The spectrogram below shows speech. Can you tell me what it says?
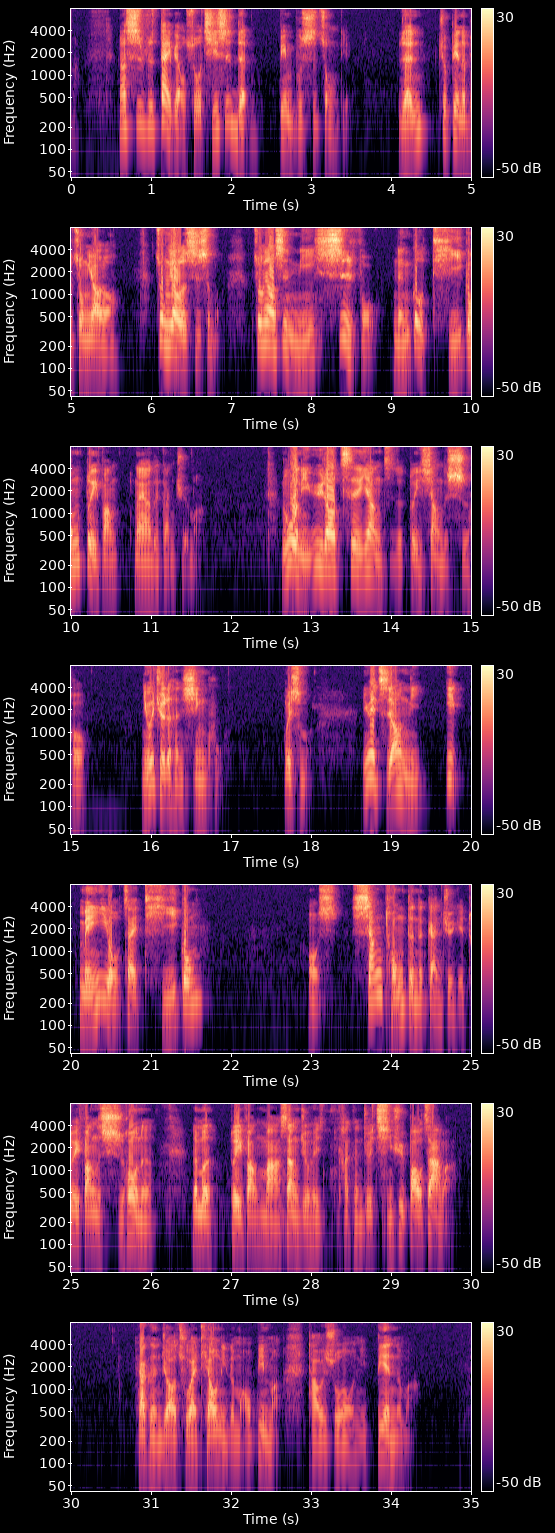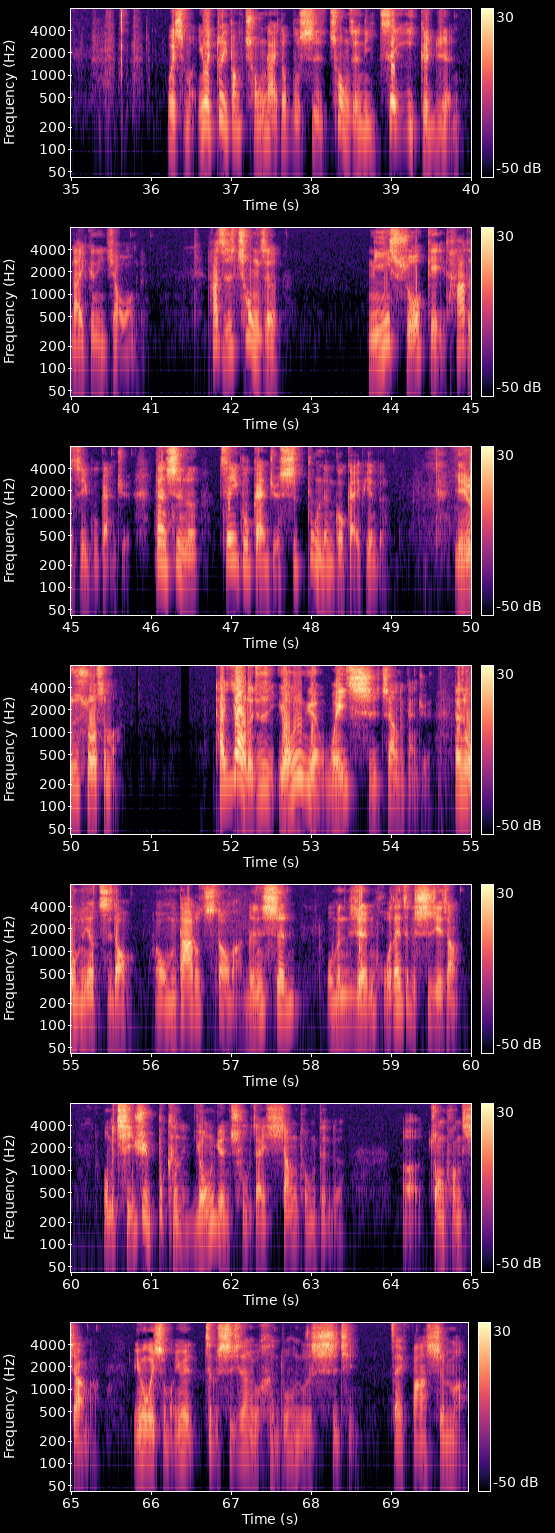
那是不是代表说，其实人并不是重点？人就变得不重要了。重要的是什么？重要是你是否能够提供对方那样的感觉吗？如果你遇到这样子的对象的时候，你会觉得很辛苦。为什么？因为只要你一没有在提供哦相同等的感觉给对方的时候呢，那么对方马上就会，他可能就情绪爆炸嘛。他可能就要出来挑你的毛病嘛，他会说：“哦，你变了嘛？为什么？因为对方从来都不是冲着你这一个人来跟你交往的，他只是冲着你所给他的这一股感觉。但是呢，这一股感觉是不能够改变的。也就是说，什么？他要的就是永远维持这样的感觉。但是我们要知道啊，我们大家都知道嘛，人生，我们人活在这个世界上。”我们情绪不可能永远处在相同等的呃状况下嘛？因为为什么？因为这个世界上有很多很多的事情在发生嘛。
